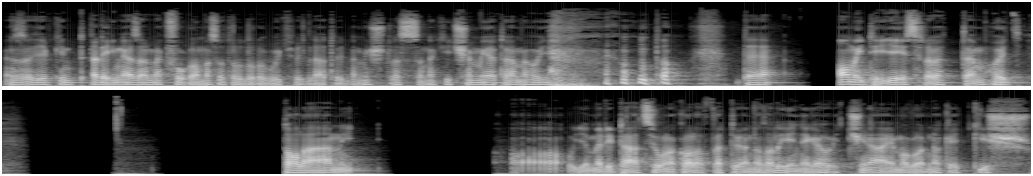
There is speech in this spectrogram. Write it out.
ez egyébként elég nehezen megfogalmazható dolog, úgyhogy lehet, hogy nem is lesz ennek így sem értelme, hogy mondom, de amit így észrevettem, hogy talán a, ugye meditációnak alapvetően az a lényege, hogy csinálj magadnak egy kis,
